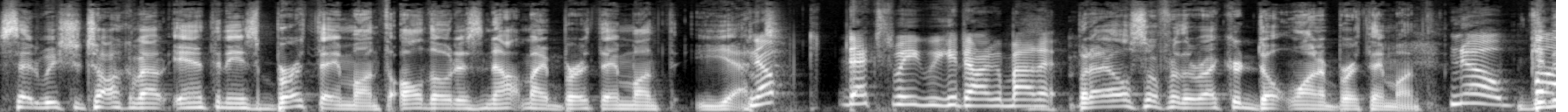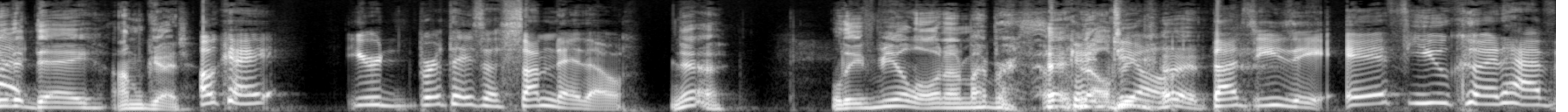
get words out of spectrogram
said we should talk about Anthony's birthday month, although it is not my birthday month yet. Nope. Next week we could talk about it. But I also, for the record, don't want a birthday month. No, Give but me the day. I'm good. okay. Your birthday's a Sunday though. Yeah. Leave me alone on my birthday and Okay, I'll deal. be good. That's easy. If you could have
